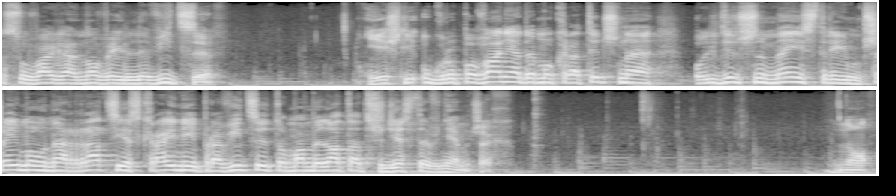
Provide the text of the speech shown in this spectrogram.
z uwaga nowej lewicy, jeśli ugrupowania demokratyczne, polityczny mainstream przejmą narrację skrajnej prawicy, to mamy lata 30. w Niemczech. No.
